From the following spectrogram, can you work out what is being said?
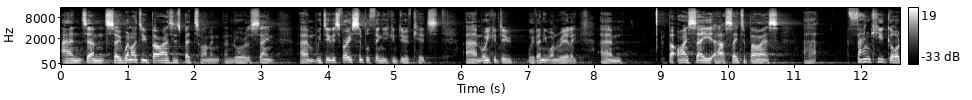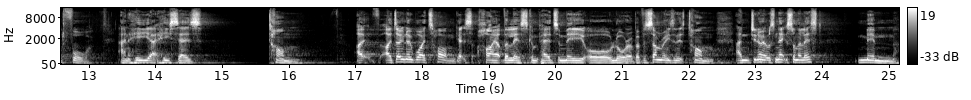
And um, so when I do Boaz's bedtime, and, and Laura the same, um, we do this very simple thing you can do with kids, um, or you can do with anyone really. Um, but I say, uh, say to Boaz, uh, thank you, God, for. And he, uh, he says, Tom. I, I don't know why Tom gets high up the list compared to me or Laura, but for some reason it's Tom. And do you know what was next on the list? Mim.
